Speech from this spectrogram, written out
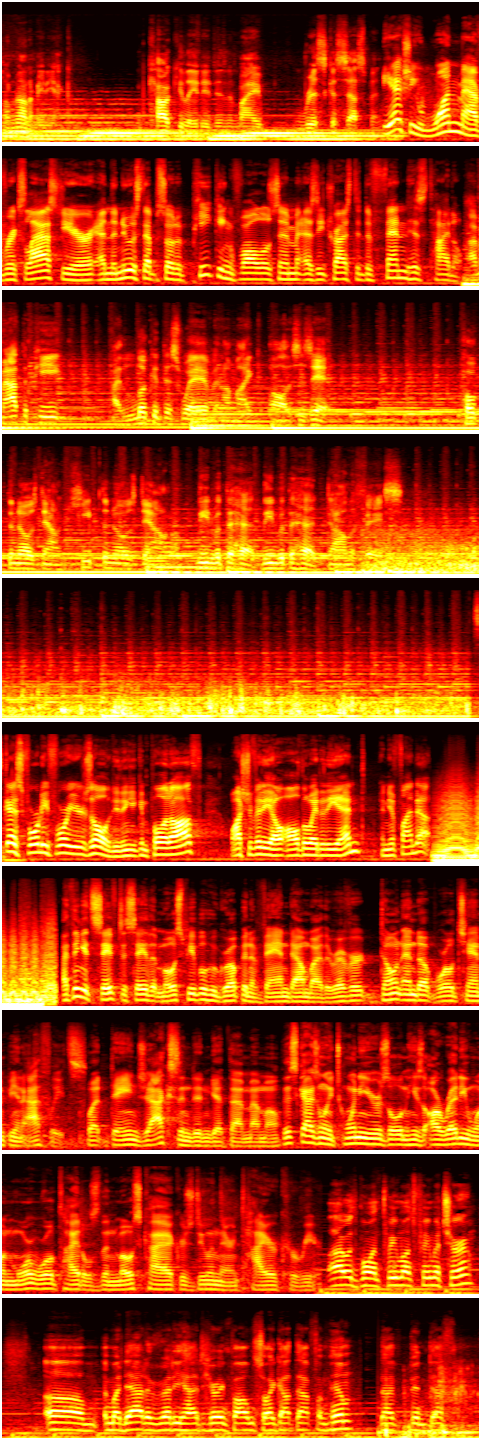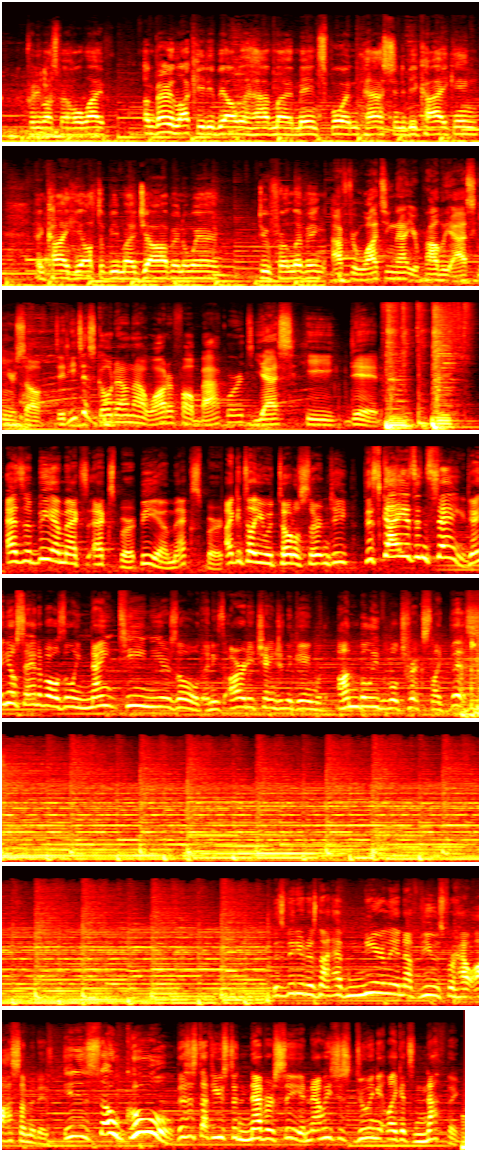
I'm not a maniac. I'm calculated in my risk assessment. He actually won Mavericks last year, and the newest episode of Peaking follows him as he tries to defend his title. I'm at the peak, I look at this wave, and I'm like, oh, this is it. Poke the nose down, keep the nose down. Lead with the head, lead with the head, down the face. This guy's 44 years old. Do you think he can pull it off? Watch the video all the way to the end, and you'll find out. I think it's safe to say that most people who grew up in a van down by the river don't end up world champion athletes. But Dane Jackson didn't get that memo. This guy's only 20 years old and he's already won more world titles than most kayakers do in their entire career. I was born three months premature, um, and my dad already had hearing problems, so I got that from him. I've been deaf pretty much my whole life. I'm very lucky to be able to have my main sport and passion to be kayaking, and kayaking also be my job in a way do for a living. After watching that, you're probably asking yourself, did he just go down that waterfall backwards? Yes, he did. As a BMX expert, BM expert, I can tell you with total certainty, this guy is insane. Daniel Sandoval is only 19 years old and he's already changing the game with unbelievable tricks like this. Does not have nearly enough views for how awesome it is. It is so cool! This is stuff you used to never see, and now he's just doing it like it's nothing.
